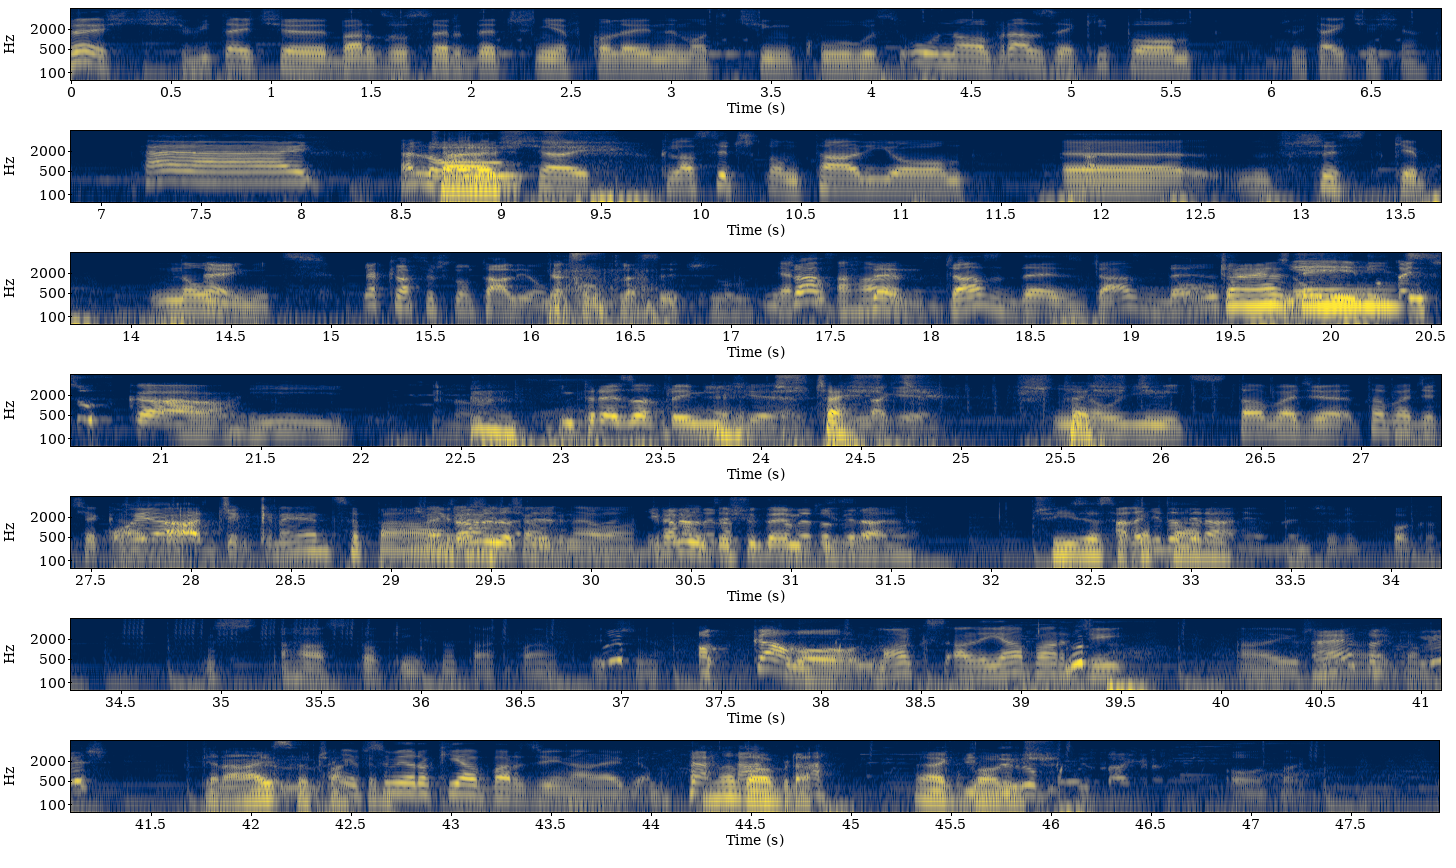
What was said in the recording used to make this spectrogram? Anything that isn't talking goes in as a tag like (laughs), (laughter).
Cześć, witajcie bardzo serdecznie w kolejnym odcinku z UNO wraz z ekipą. Przywitajcie się. Hej! Hello! Cześć. Dzisiaj klasyczną talią, e, wszystkie no Ej. limits. Jak klasyczną talią. Jaką klasyczną? Jak, Just aha, Dance. Just Dance, Just Dance. Just no Dance. I tańcówka! I No, impreza w remizie. Cześć. tak jest. No limits, to będzie, to będzie ciekawe. O ja cię kręcę, pan. Będzie Gramy się te- ciągnęło. Nie Gramy na siódemki same dobieranie. Jesus, Ale nie dobieranie będzie, więc spoko. S- Aha, stalking, no tak, faktycznie. O, come on! Max, ale ja bardziej... Ale już nie E, coś nalegam. mówiłeś? Graj Nie, soczaki. w sumie Rocky ja bardziej nalegam. No dobra. Jak wolisz. nie zagra. O, tak.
